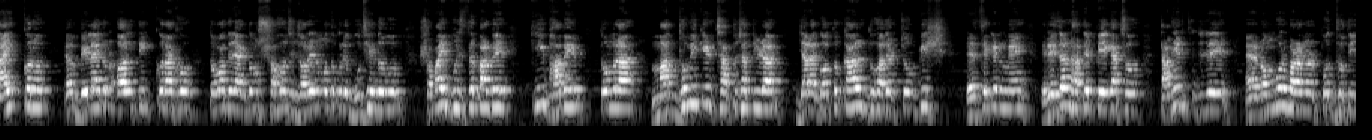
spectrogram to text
লাইক করো এবং বেল আইকন অল ক্লিক করে রাখো। তোমাদের একদম সহজ জলের মতো করে বুঝিয়ে দেবো। সবাই বুঝতে পারবে কীভাবে তোমরা মাধ্যমিকের ছাত্রছাত্রীরা যারা গতকাল দু হাজার চব্বিশ সেকেন্ড মে রেজাল্ট হাতে পেয়ে গেছো, তাদের যে নম্বর বাড়ানোর পদ্ধতি,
